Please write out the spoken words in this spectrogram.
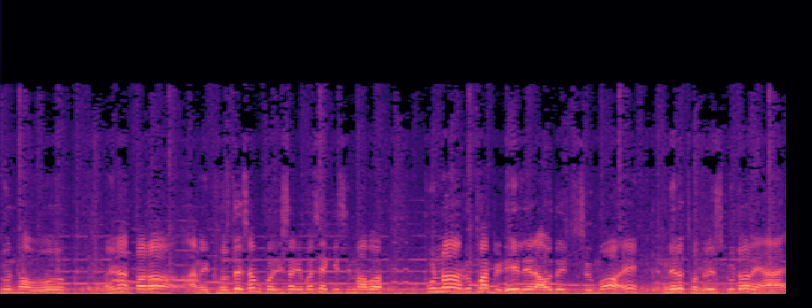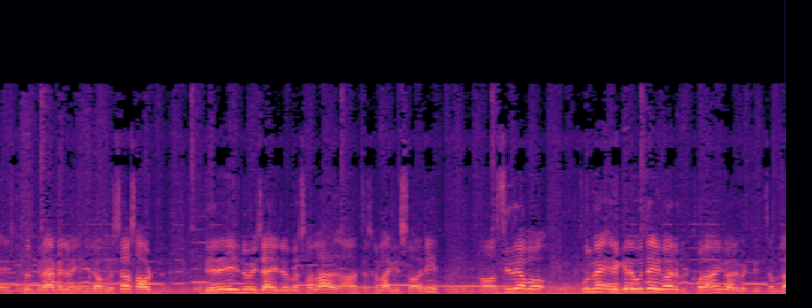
कुन ठाउँ हो होइन? तर हामी खोज्दैछौँ खोजिसकेपछि एकैछिनमा अब पूर्ण रूपमा भिडियो लिएर आउँदैछु म है? मेरो थोत्रो स्कुटर यहाँ यस्तो ग्राभेलमा हिँडिरहेको छ साउन्ड धेरै नोइज आइरहेको छ होला त्यसको लागि सरी। सिधै अब पुलमा हेरेर उतै गएर खोलामै गएर भेटिन्छौँ ल।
